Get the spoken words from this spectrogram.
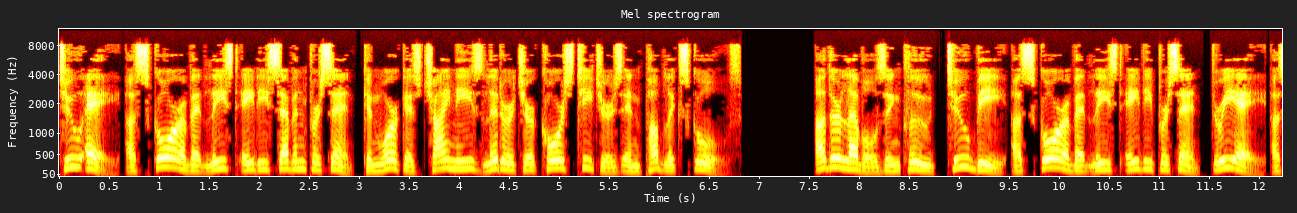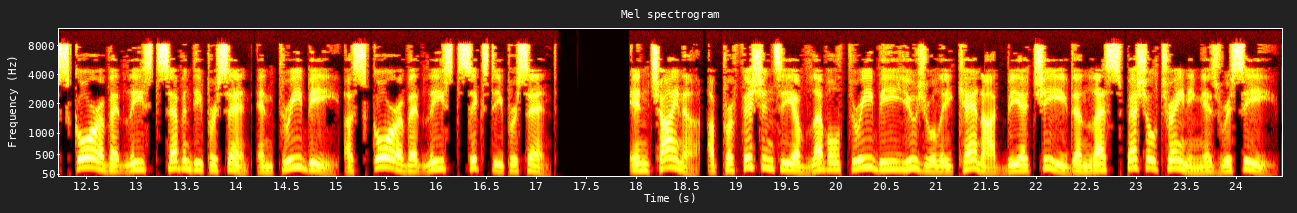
2A a score of at least 87% can work as Chinese literature course teachers in public schools. Other levels include 2B a score of at least 80%, 3A a score of at least 70% and 3B a score of at least 60%. In China, a proficiency of level 3B usually cannot be achieved unless special training is received.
